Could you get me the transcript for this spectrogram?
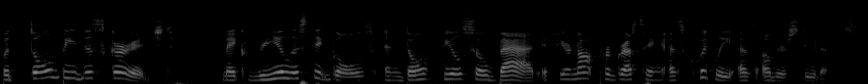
But don't be discouraged. Make realistic goals and don't feel so bad if you're not progressing as quickly as other students.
